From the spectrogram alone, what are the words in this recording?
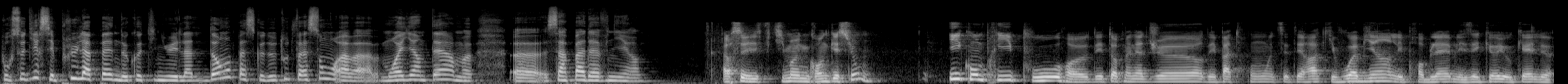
Pour se dire c'est plus la peine de continuer là-dedans parce que de toute façon, à moyen terme, euh, ça n'a pas d'avenir? Alors c'est effectivement une grande question y compris pour euh, des top managers, des patrons, etc., qui voient bien les problèmes, les écueils auxquels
